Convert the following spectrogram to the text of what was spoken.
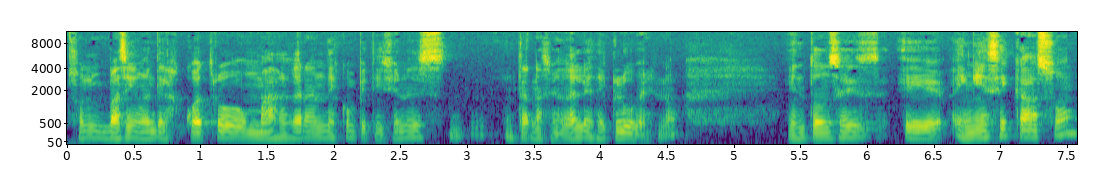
Son básicamente las cuatro más grandes competiciones internacionales de clubes, ¿no? Entonces, eh, en ese caso,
